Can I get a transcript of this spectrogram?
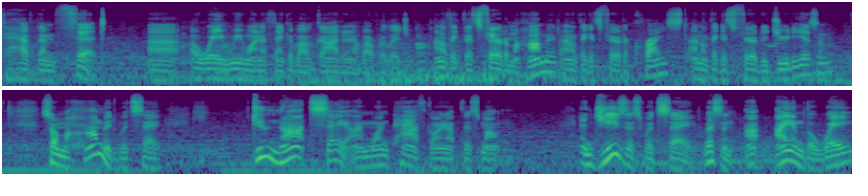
to have them fit uh, a way we want to think about God and about religion. I don't think that's fair to Muhammad. I don't think it's fair to Christ. I don't think it's fair to Judaism. So Muhammad would say, Do not say I'm one path going up this mountain. And Jesus would say, Listen, I, I am the way,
